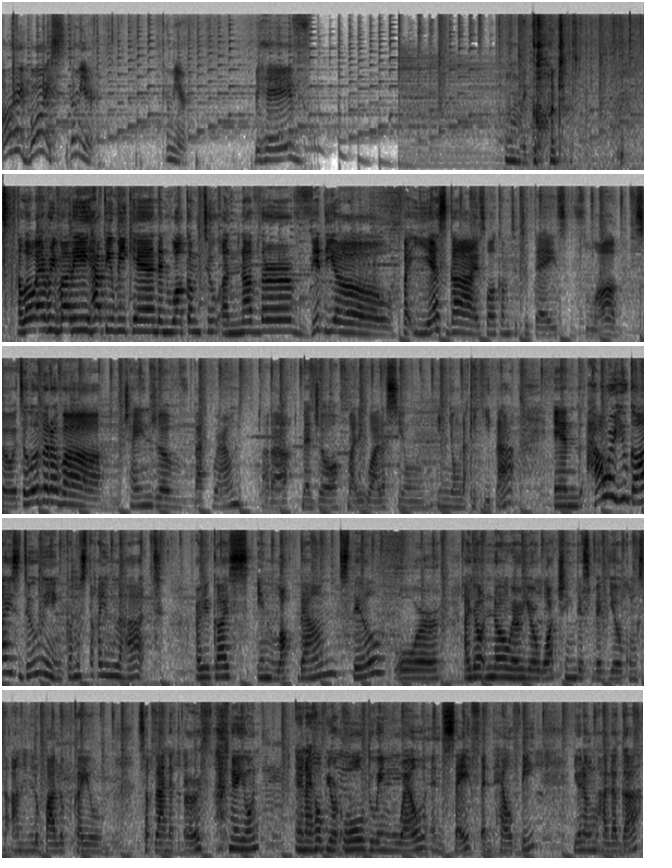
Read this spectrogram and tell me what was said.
Oh, hey, boys! Come here. Come here. Behave. Oh my god. Hello everybody, happy weekend and welcome to another video. But yes guys, welcome to today's vlog. So it's a little bit of a change of background para medyo maliwalas yung inyong nakikita. And how are you guys doing? Kamusta kayong lahat? Are you guys in lockdown still? Or I don't know where you're watching this video kung saan lupalop kayo sa planet Earth ngayon. And I hope you're all doing well and safe and healthy. Yun ang mahalaga.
